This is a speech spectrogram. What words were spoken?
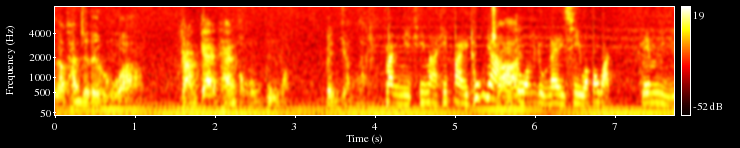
แล้วท่านจะได้รู้ว่า การแก้แค้นของหลวงปู่อะเป็นยังไง มันมีที่มาที่ไปทุกอย่างใช่รวมอยู่ในชีวประวัติเล่มนี้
